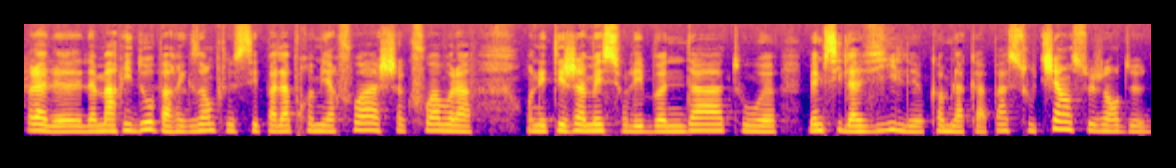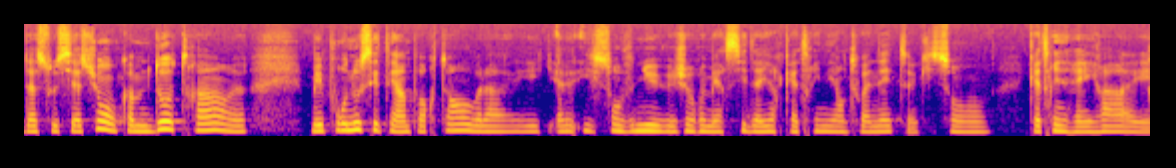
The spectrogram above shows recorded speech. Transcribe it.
Voilà, le- la Marido, par exemple, c'est pas la première fois. À chaque fois, voilà, on n'était jamais sur les bonnes dates, ou euh, même si la ville, comme la CAPA, soutient ce genre de- d'association, comme d'autres. hein, euh, mais pour nous, c'était important. Voilà, Et, ils sont venus. Je remercie d'ailleurs Catherine et Antoinette, qui sont Catherine Reira et,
